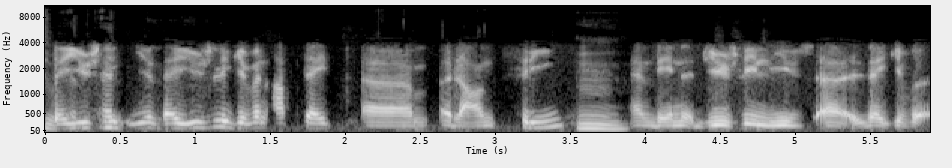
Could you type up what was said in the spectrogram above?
they usually yeah, they usually give an update um, around three, mm. and then it usually leaves. Uh, they give a,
